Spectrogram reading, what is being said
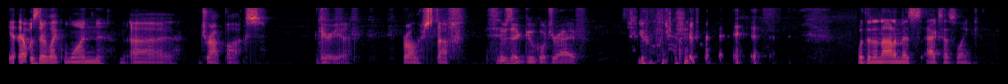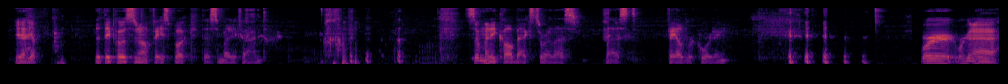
Yeah, that was their like one uh, Dropbox area for all their stuff. It was their Google Drive. with an anonymous access link. Yeah. Yep. That they posted on Facebook that somebody found. so many callbacks to our last last failed recording. we're we're gonna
